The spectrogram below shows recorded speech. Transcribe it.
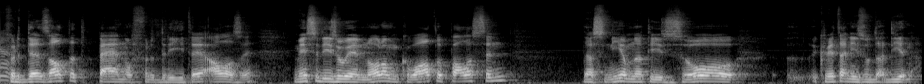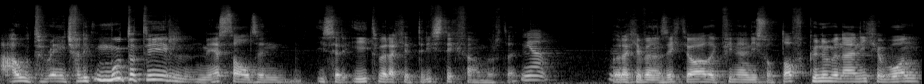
Ja. Dat is altijd pijn of verdriet, hè. alles. Hè. Mensen die zo enorm kwaad op alles zijn, dat is niet omdat die zo... Ik weet dat niet, zo dat die een outrage van ik moet het hier... Meestal zijn, is er iets waar je triestig van wordt. Hè. Ja. Waar dat je van zegt, ja, ik vind dat niet zo tof. Kunnen we dat niet gewoon...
